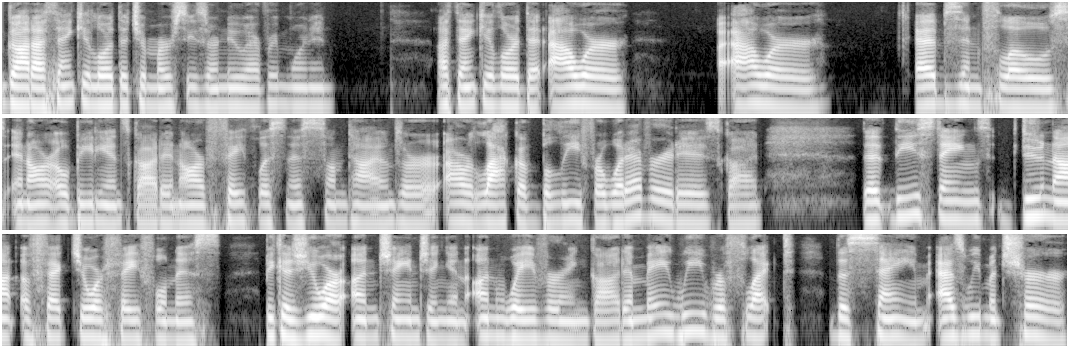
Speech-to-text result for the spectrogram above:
God, I thank you, Lord, that your mercies are new every morning. I thank you, Lord, that our our ebbs and flows in our obedience, God, in our faithlessness sometimes, or our lack of belief, or whatever it is, God, that these things do not affect your faithfulness because you are unchanging and unwavering, God. And may we reflect the same as we mature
